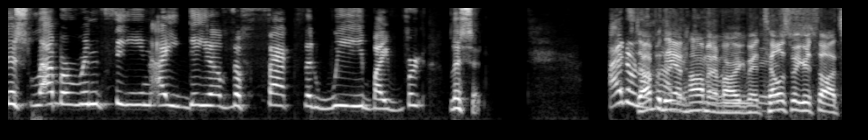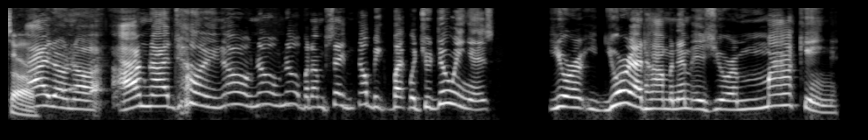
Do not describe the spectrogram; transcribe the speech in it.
this labyrinthine idea of the fact that we by ver- listen I don't Stop know. with the ad hominem argument. Tell us what your thoughts are. I don't know. I'm not telling you. No, no, no. But I'm saying no. But what you're doing is your your ad hominem is you're mocking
